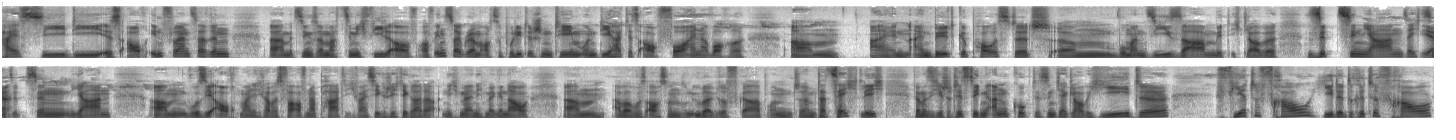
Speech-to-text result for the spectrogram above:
heißt sie, die ist auch Influencerin, äh, beziehungsweise macht ziemlich viel auf, auf Instagram, auch zu politischen Themen. Und die hat jetzt auch vor einer Woche ähm, ein, ein Bild gepostet, ähm, wo man sie sah mit, ich glaube, 17 Jahren, 16, Ja. 17 Jahren, ähm, wo sie auch mal, ich glaube, es war auf einer Party, ich weiß die Geschichte gerade nicht mehr, nicht mehr genau, ähm, aber wo es auch so, einen- so einen Übergriff gab. Und ähm, tatsächlich, wenn man sich die Statistiken anguckt, es sind ja, glaube ich, jede vierte Frau, jede dritte Frau.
